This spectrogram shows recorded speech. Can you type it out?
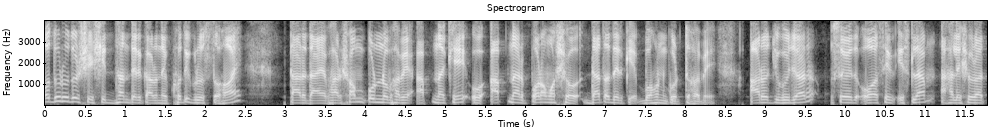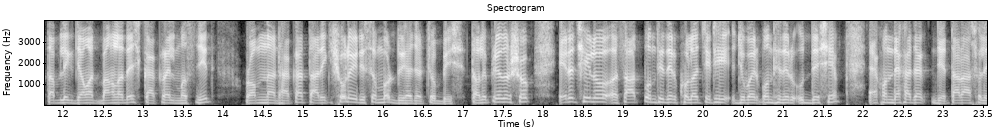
অদূরদর্শী সিদ্ধান্তের কারণে ক্ষতিগ্রস্ত হয় তার দায়ভার সম্পূর্ণভাবে আপনাকে ও আপনার পরামর্শ দাতাদেরকে বহন করতে হবে। আরও গুজার সৈয়দ ওয়াসিফ ইসলাম, আহলে সুরা তাবলিক জামাত বাংলাদেশ, কাকরাইল মসজিদ রমনা, ঢাকা, তারিখ ষোলোই ডিসেম্বর দুই হাজার চব্বিশ। তাহলে প্রিয় দর্শক, এটা ছিল সাতপন্থীদের খোলা চিঠি জুবাইরপন্থীদের উদ্দেশ্যে। এখন দেখা যাক যে তারা আসলে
